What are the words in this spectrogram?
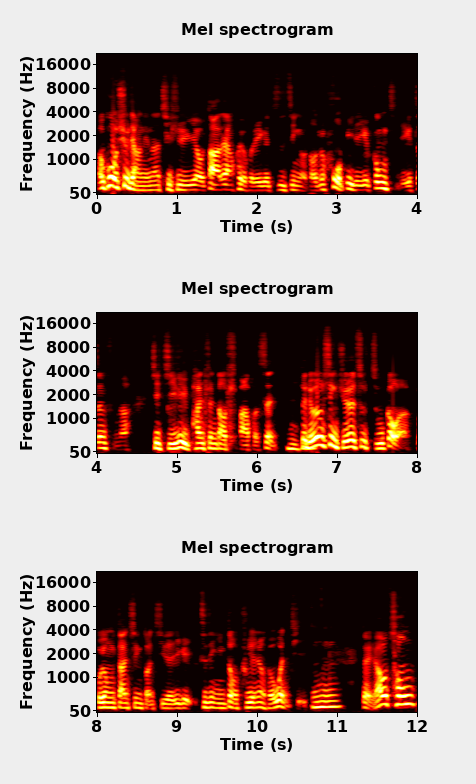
而过去两年呢，其实也有大量汇回的一个资金哦，导致货币的一个供给的一个增幅呢，其几率攀升到十八 percent，所以流动性绝对是足够了，不用担心短期的一个资金移动出现任何问题。嗯，对。然后从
